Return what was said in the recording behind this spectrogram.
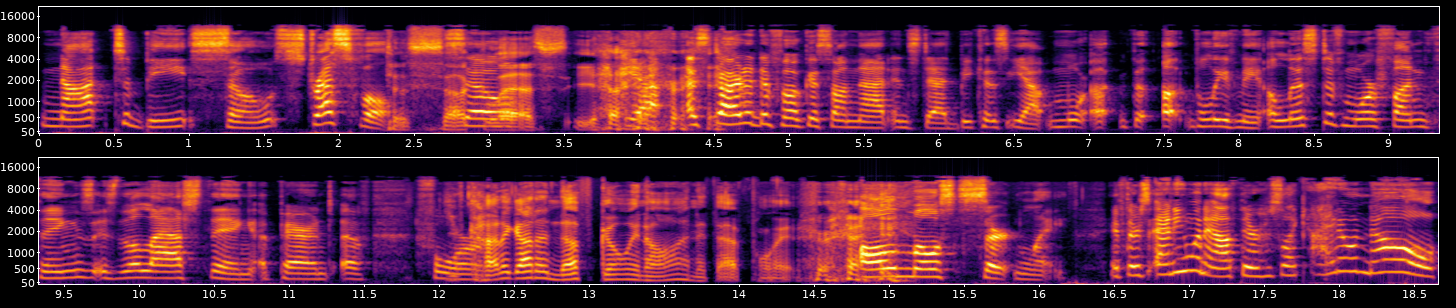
not to be so stressful. To suck So, less. Yeah. Yeah, I started to focus on that instead because, yeah, more. Uh, uh, believe me, a list of more fun things is the last thing a parent of four Kind of got enough going on at that point. Right? almost certainly. If there's anyone out there who's like, I don't know,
